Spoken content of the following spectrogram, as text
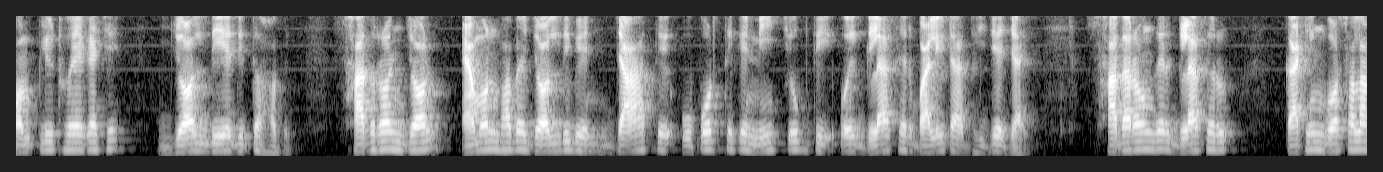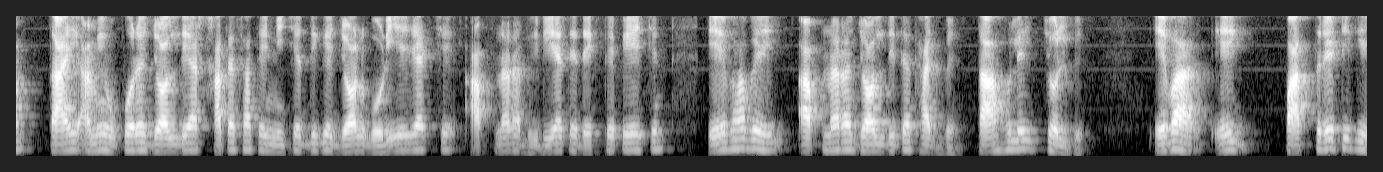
কমপ্লিট হয়ে গেছে, জল দিয়ে দিতে হবে। সাধারণ জল এমনভাবে জল দিবেন যাতে উপর থেকে নিচ অবধি ওই গ্লাসের বালিটা ভিজে যায়। সাদা রঙের গ্লাসের কাটিং বসালাম, তাই আমি উপরে জল দেওয়ার সাথে সাথে নিচের দিকে জল গড়িয়ে যাচ্ছে। আপনারা ভিডিওতে দেখতে পেয়েছেন। এভাবেই আপনারা জল দিতে থাকবেন, তাহলেই চলবে। এবার এই পাত্রেটিকে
